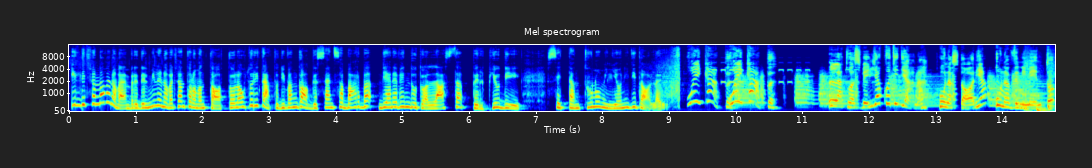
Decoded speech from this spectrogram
Il 19 novembre del 1998 l'autoritratto di Van Gogh senza barba viene venduto all'asta per più di 71 milioni di dollari. Up! Wake up! La tua sveglia quotidiana. Una storia, un avvenimento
